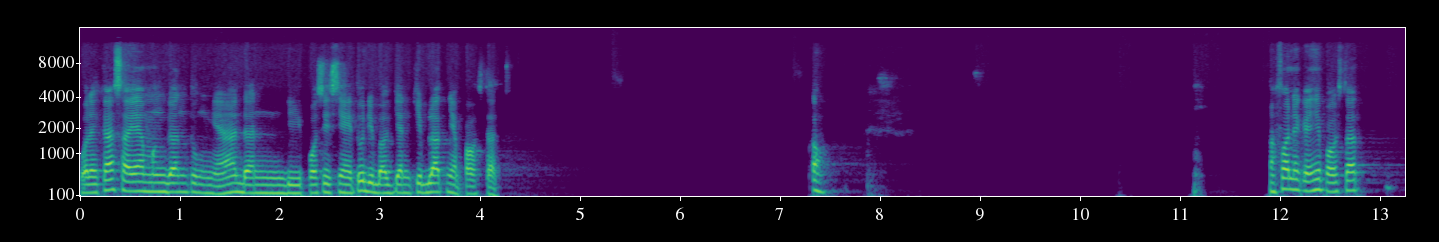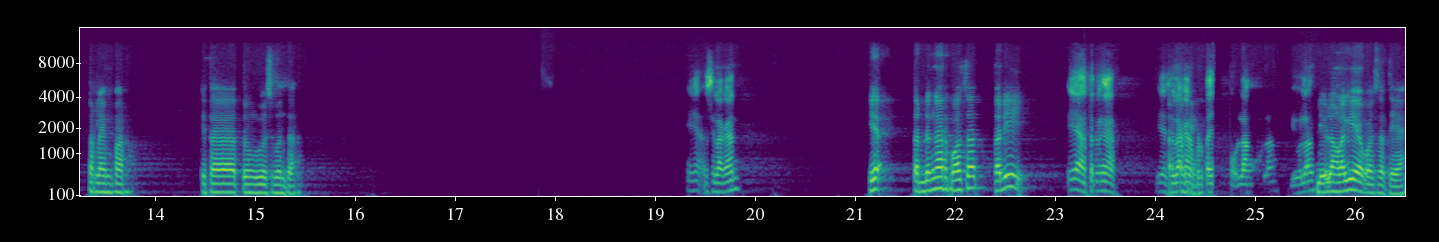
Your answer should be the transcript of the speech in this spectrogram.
Bolehkah saya menggantungnya dan di posisinya itu di bagian kiblatnya Pak Ustadz? Oh. Afan ya kayaknya Pak Ustadz terlempar. Kita tunggu sebentar. Ya, silakan. Ya, terdengar Pak Ustadz tadi? Ya, terdengar. Ya, silakan okay. bertanya ulang-ulang, diulang. Diulang lagi ya Pak Ustadz ya.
